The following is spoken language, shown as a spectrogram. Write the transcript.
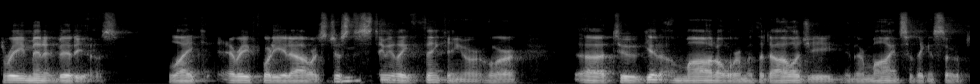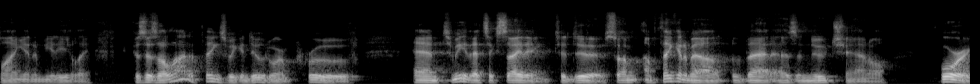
three minute videos, like every 48 hours, just mm-hmm. to stimulate thinking or, or uh, to get a model or a methodology in their mind so they can start applying it immediately. Because there's a lot of things we can do to improve. And to me, that's exciting to do. So I'm, I'm thinking about that as a new channel before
